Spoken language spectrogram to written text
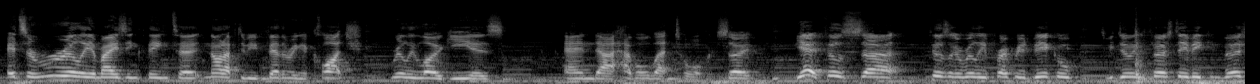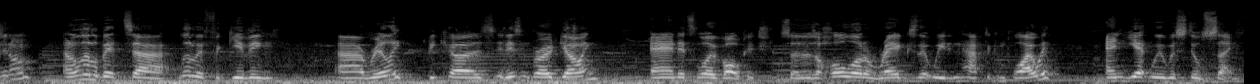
it's a really amazing thing to not have to be feathering a clutch, really low gears, and uh, have all that torque. So yeah, it feels uh, feels like a really appropriate vehicle to be doing the first EV conversion on, and a little bit uh, a little bit forgiving, uh, really, because it isn't road going and it's low voltage. So there's a whole lot of regs that we didn't have to comply with, and yet we were still safe.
